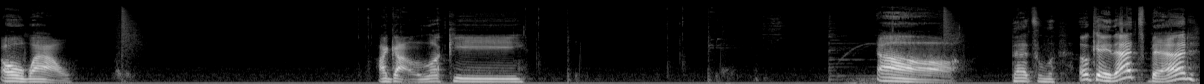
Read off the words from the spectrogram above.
Oh, wow. I got lucky. Oh, that's... Okay, that's bad.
